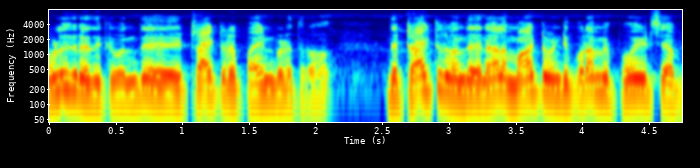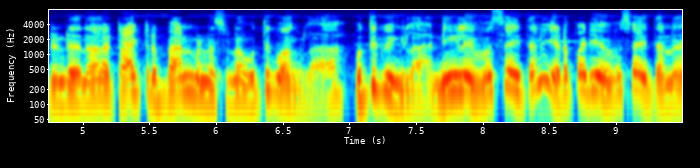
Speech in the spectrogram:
உழுகிறதுக்கு வந்து டிராக்டரை பயன்படுத்துகிறோம் இந்த டிராக்டர் வந்ததுனால மாட்டு வண்டி புறாமல் போயிடுச்சு அப்படின்றதுனால டிராக்டர் பேன் பண்ண சொன்னால் ஒத்துக்குவாங்களா? ஒத்துக்குவீங்களா? நீங்களே விவசாயி தானே எடப்பாடியே விவசாயி தானே.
